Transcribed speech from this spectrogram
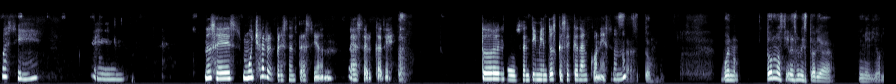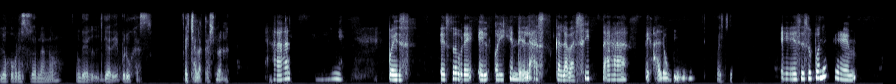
Pues sí. Eh, no sé, es mucha representación acerca de todos los sentimientos que se quedan con eso, ¿no? Exacto. Bueno, tú nos tienes una historia medio logobresona, ¿no? Del Día de Brujas. Échala, Cashnala. Ah, sí. Pues es sobre el origen de las calabacitas de Halloween. Eh, se supone que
